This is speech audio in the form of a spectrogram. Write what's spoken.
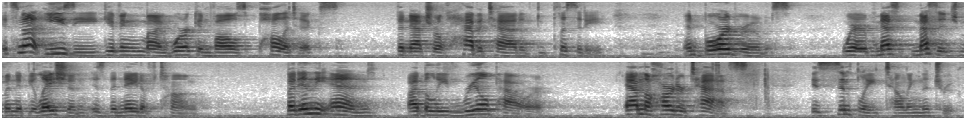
it's not easy, given my work involves politics, the natural habitat of duplicity, and boardrooms where mes- message manipulation is the native tongue. But in the end, I believe real power and the harder task is simply telling the truth.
